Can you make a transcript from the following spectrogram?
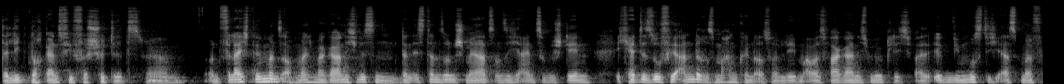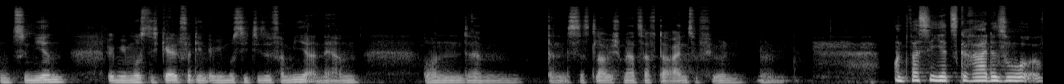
da liegt noch ganz viel verschüttet. Ja. Und vielleicht will man es auch manchmal gar nicht wissen. Dann ist dann so ein Schmerz und sich einzugestehen, ich hätte so viel anderes machen können aus meinem Leben, aber es war gar nicht möglich, weil irgendwie musste ich erstmal funktionieren, irgendwie musste ich Geld verdienen, irgendwie musste ich diese Familie ernähren. Und ähm, dann ist das, glaube ich, schmerzhaft da reinzufühlen. Ja. Und was Sie jetzt gerade so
